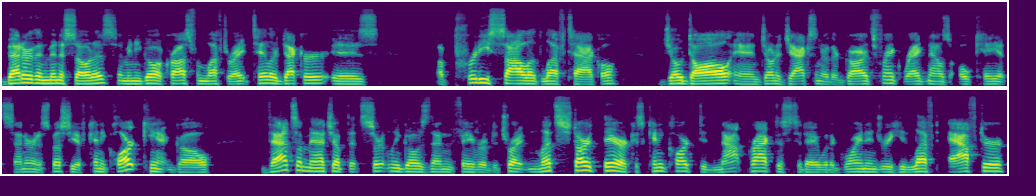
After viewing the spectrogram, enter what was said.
better than Minnesota's. I mean, you go across from left to right. Taylor Decker is a pretty solid left tackle. Joe Dahl and Jonah Jackson are their guards. Frank Ragnow's okay at center, and especially if Kenny Clark can't go, that's a matchup that certainly goes then in favor of Detroit. And let's start there because Kenny Clark did not practice today with a groin injury. He left after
